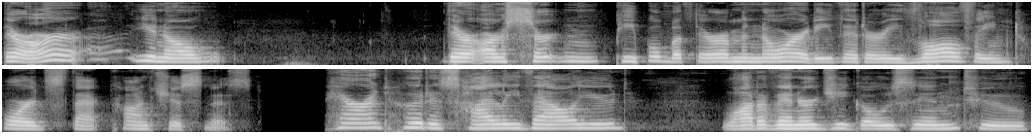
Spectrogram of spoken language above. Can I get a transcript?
there are, you know, there are certain people, but they're a minority that are evolving towards that consciousness. Parenthood is highly valued. A lot of energy goes into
